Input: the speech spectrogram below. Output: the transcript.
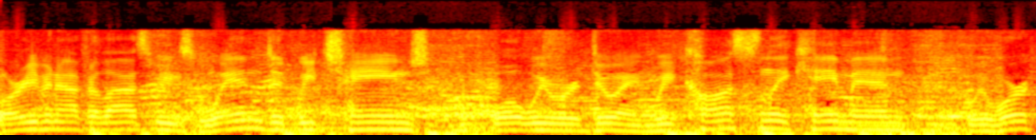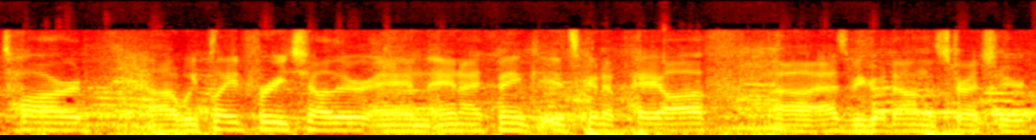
or even after last week's win did we change what we were doing. We constantly came in, we worked hard, uh, we played for each other and, and I think it's going to pay off uh, as we go down the stretch here.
